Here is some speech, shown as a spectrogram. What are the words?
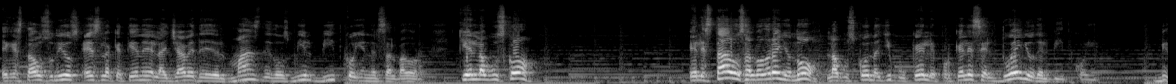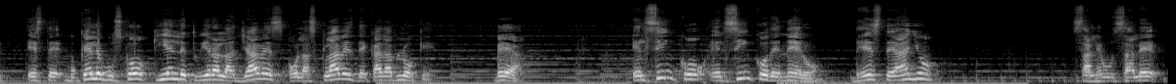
en Estados Unidos. Es la que tiene la llave de más de 2.000 Bitcoin en El Salvador. ¿Quién la buscó? El Estado salvadoreño no, la buscó Nayib Bukele porque él es el dueño del Bitcoin. Este, Bukele buscó quien le tuviera las llaves o las claves de cada bloque. Vea, el 5, el 5 de enero de este año sale, sale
